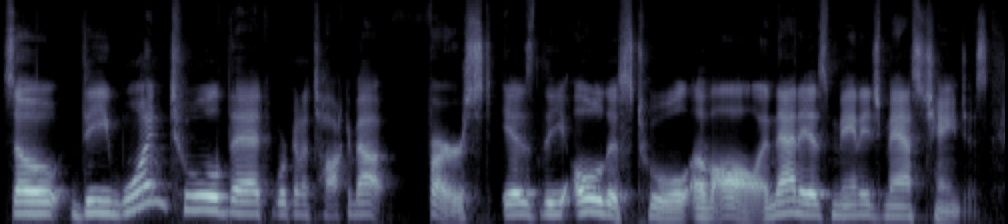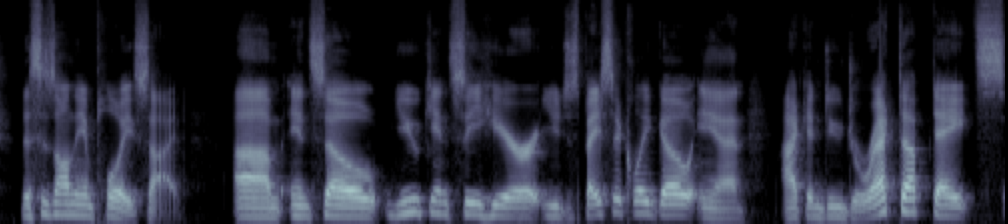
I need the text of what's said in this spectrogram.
So, the one tool that we're going to talk about first is the oldest tool of all, and that is manage mass changes. This is on the employee side. Um, and so you can see here, you just basically go in I can do direct updates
